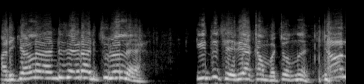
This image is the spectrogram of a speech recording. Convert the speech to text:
അടിക്കാനുള്ള രണ്ട് ചേരം അടിച്ചുല്ലേ ഇത് ശരിയാക്കാൻ പറ്റുമെന്ന് ഞാൻ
